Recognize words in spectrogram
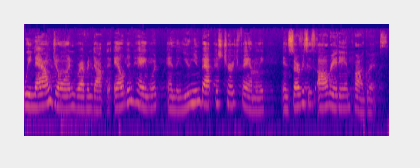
We now join Reverend Dr. Eldon Hayward and the Union Baptist Church family in services already in progress.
